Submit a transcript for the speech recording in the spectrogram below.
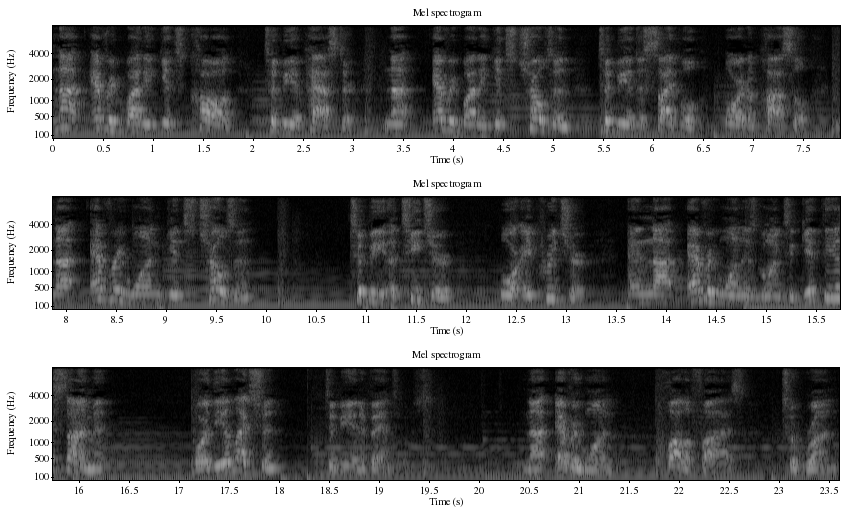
Not everybody gets called to be a pastor. Not everybody gets chosen to be a disciple or an apostle. Not everyone gets chosen to be a teacher or a preacher. And not everyone is going to get the assignment or the election to be an evangelist. Not everyone qualifies to run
